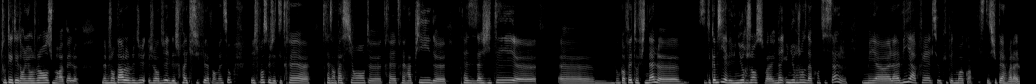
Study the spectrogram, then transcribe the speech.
tout était dans l'urgence. Je me rappelle, même j'en parle aujourd'hui, aujourd'hui avec des gens avec qui j'ai fait la formation. Et je pense que j'étais très, euh, très impatiente, euh, très, très rapide, très agitée. donc en fait, au final, c'était comme s'il y avait une urgence, voilà, une, une urgence d'apprentissage. Mais euh, la vie, après, elle s'est occupée de moi, quoi. C'était super, voilà, elle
